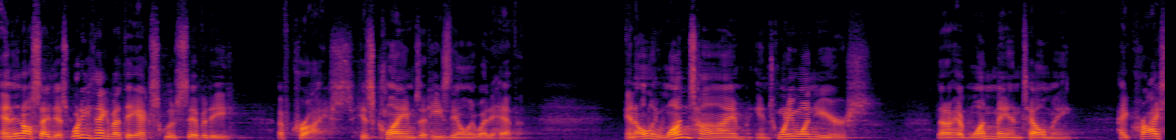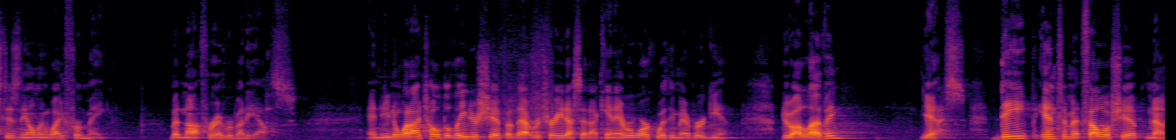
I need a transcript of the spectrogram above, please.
And then I'll say this what do you think about the exclusivity of Christ, his claims that he's the only way to heaven? And only one time in 21 years that I've had one man tell me, hey, Christ is the only way for me, but not for everybody else. And you know what I told the leadership of that retreat? I said, I can't ever work with him ever again. Do I love him? Yes. Deep, intimate fellowship? No,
